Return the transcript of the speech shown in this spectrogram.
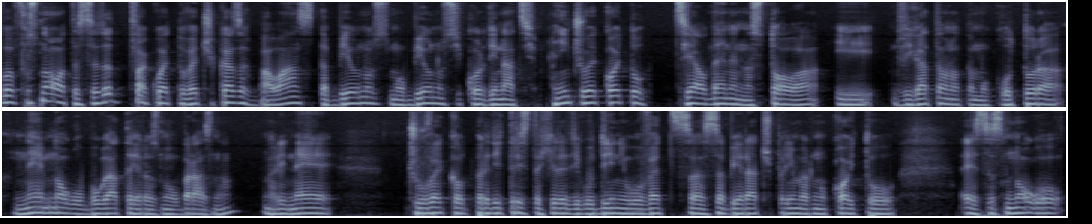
в основата седат това, което вече казах, баланс, стабилност, мобилност и координация. Един човек, който цял ден е на стола и двигателната му култура не е много богата и разнообразна, нали, не е човека от преди 300 000 години, ловец, събирач, примерно, който е с много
